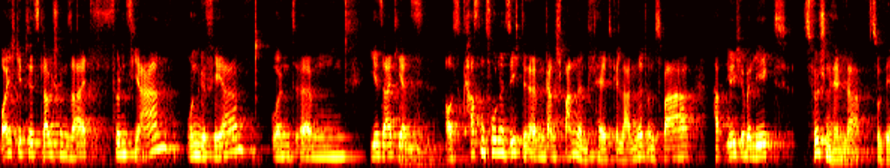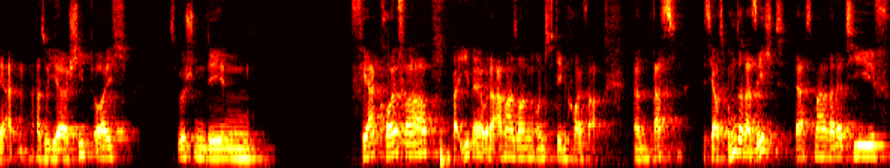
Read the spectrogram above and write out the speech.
euch gibt es jetzt, glaube ich, schon seit fünf Jahren ungefähr. Und ähm, ihr seid jetzt aus Kassenzone-Sicht in einem ganz spannenden Feld gelandet. Und zwar habt ihr euch überlegt, Zwischenhändler zu werden. Also ihr schiebt euch zwischen den Verkäufer bei eBay oder Amazon und den Käufer. Ähm, das ist ja aus unserer Sicht erstmal relativ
